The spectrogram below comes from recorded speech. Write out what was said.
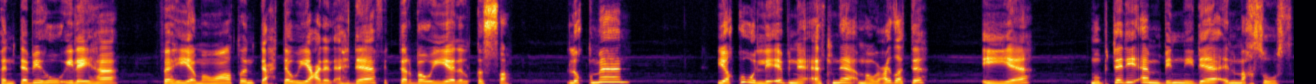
فانتبهوا إليها فهي مواطن تحتوي على الأهداف التربوية للقصة. لقمان يقول لابنه أثناء موعظته إياه مبتدئا بالنداء المخصوص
